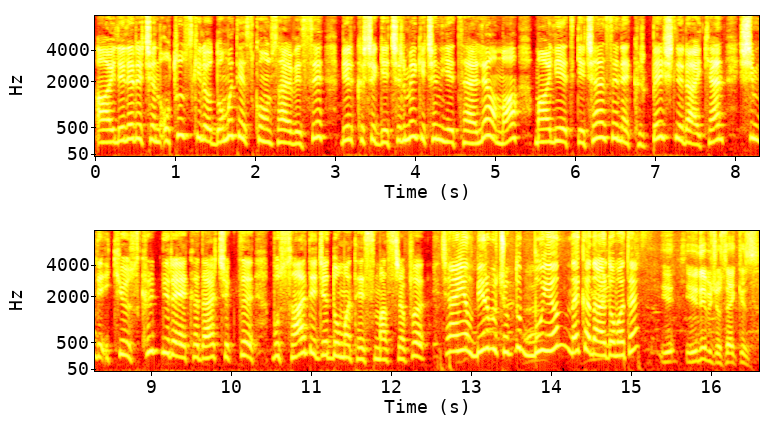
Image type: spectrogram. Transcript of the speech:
Aileler için 30 kilo domates konservesi bir kışı geçirmek için yeterli ama maliyet geçen sene 45 lirayken şimdi 240 liraya kadar çıktı. Bu sadece domates masrafı. Geçen yıl 1,5'tu bu yıl ne kadar domates? Buçuk sekiz.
